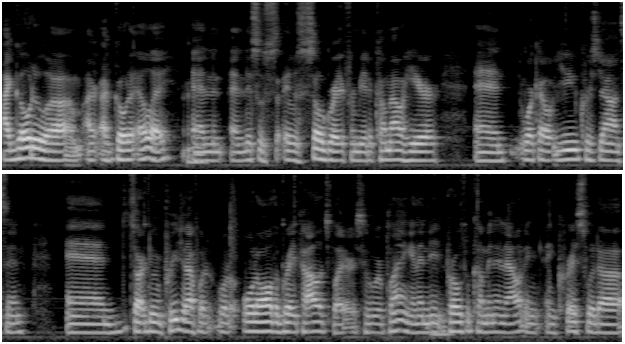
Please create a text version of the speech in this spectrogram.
I go to um, I, I go to LA and and this was it was so great for me to come out here and work out with you Chris Johnson and start doing pre-draft with, with, with all the great college players who were playing. And then the pros would come in and out and, and Chris would uh,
